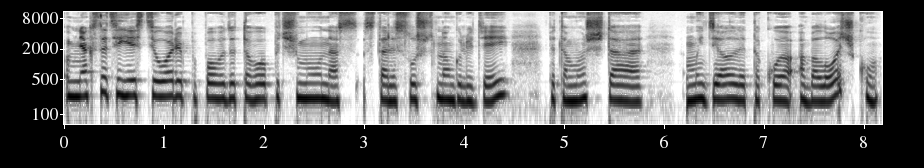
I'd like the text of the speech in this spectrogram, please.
У меня, кстати, есть теория по поводу того, почему нас стали слушать много людей, потому что мы делали такую оболочку,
